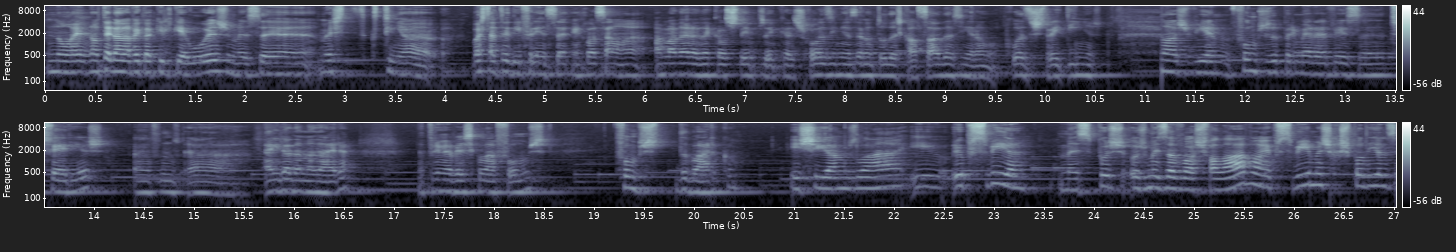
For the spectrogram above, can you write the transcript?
não, é, não tem nada a ver com aquilo que é hoje, mas, é, mas que tinha bastante diferença em relação à, à Madeira daqueles tempos em que as ruazinhas eram todas calçadas e eram ruas estreitinhas. Nós viemos, fomos da primeira vez de férias à, à Ilha da Madeira, a primeira vez que lá fomos. Fomos de barco e chegámos lá e eu percebia, mas depois os meus avós falavam, eu percebia, mas respondia-lhes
